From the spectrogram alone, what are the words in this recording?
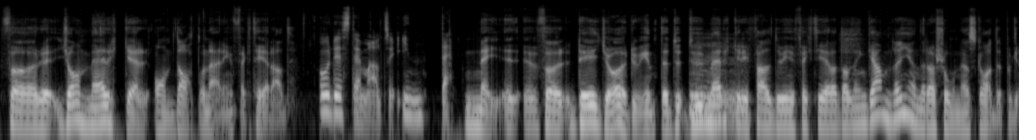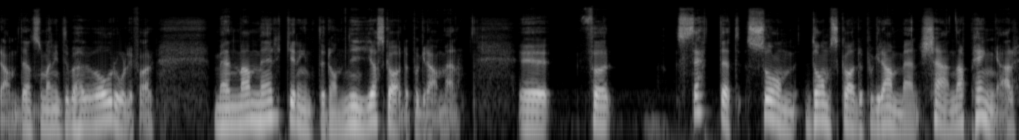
för jag märker om datorn är infekterad. Och det stämmer alltså inte? Nej, för det gör du inte. Du, du mm. märker ifall du är infekterad av den gamla generationens skadeprogram, den som man inte behöver vara orolig för. Men man märker inte de nya skadeprogrammen. Eh, för sättet som de skadeprogrammen tjänar pengar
